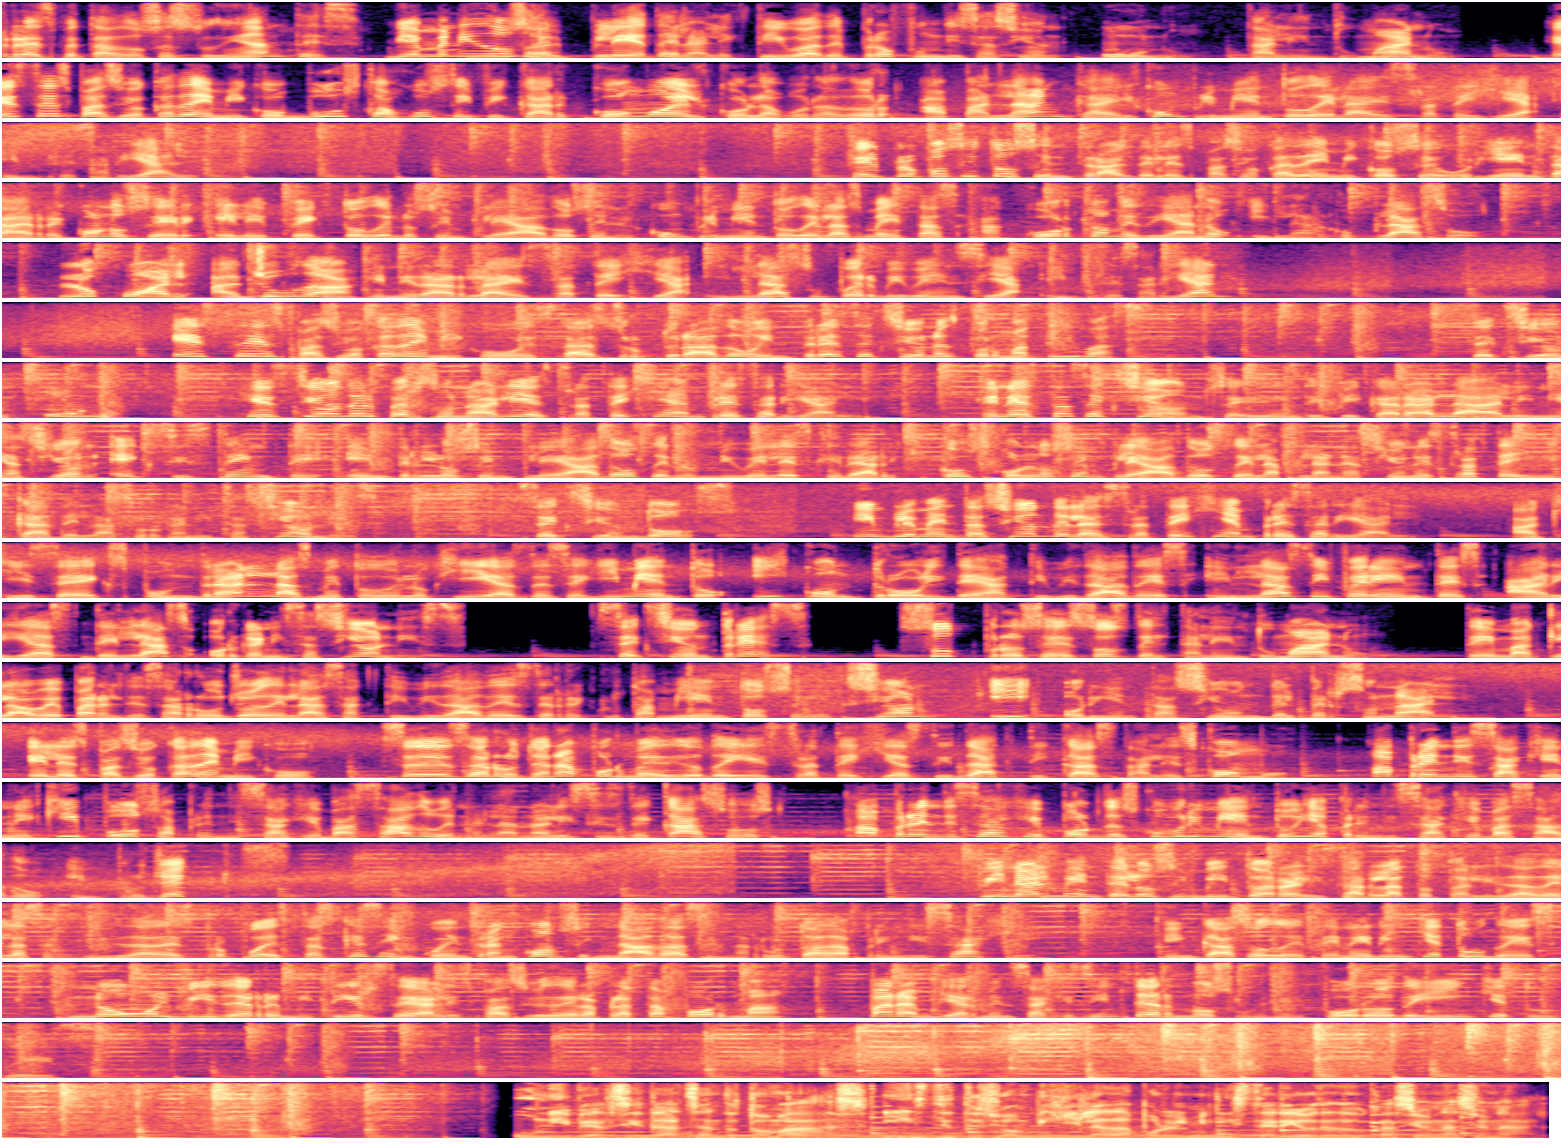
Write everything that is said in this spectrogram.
Respetados estudiantes, bienvenidos al PLE de la lectiva de profundización 1, Talento Humano. Este espacio académico busca justificar cómo el colaborador apalanca el cumplimiento de la estrategia empresarial. El propósito central del espacio académico se orienta a reconocer el efecto de los empleados en el cumplimiento de las metas a corto, mediano y largo plazo, lo cual ayuda a generar la estrategia y la supervivencia empresarial. Este espacio académico está estructurado en tres secciones formativas. Sección 1. Gestión del personal y estrategia empresarial. En esta sección se identificará la alineación existente entre los empleados de los niveles jerárquicos con los empleados de la planeación estratégica de las organizaciones. Sección 2. Implementación de la estrategia empresarial. Aquí se expondrán las metodologías de seguimiento y control de actividades en las diferentes áreas de las organizaciones. Sección 3. Subprocesos del talento humano. Tema clave para el desarrollo de las actividades de reclutamiento, selección y orientación del personal. El espacio académico se desarrollará por medio de estrategias didácticas tales como aprendizaje en equipos, aprendizaje basado en el análisis de casos, aprendizaje por descubrimiento y aprendizaje basado en proyectos. Finalmente, los invito a realizar la totalidad de las actividades propuestas que se encuentran consignadas en la ruta de aprendizaje. En caso de tener inquietudes, no olvide remitirse al espacio de la plataforma para enviar mensajes internos o en el foro de inquietudes. Universidad Santo Tomás, institución vigilada por el Ministerio de Educación Nacional.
